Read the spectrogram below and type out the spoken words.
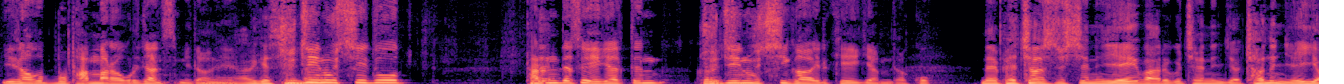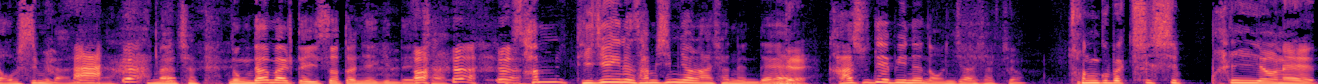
이라고 네. 뭐 반말하고 그러지 않습니다. 네, 예. 알겠습니다. 주진우 씨도 다른 데서 얘기할 땐 그렇죠. 주진우 씨가 이렇게 얘기합니다. 꼭 네, 배철수 씨는 예의 바르고 저는 여- 저는 예의 없습니다. 네. 참 농담할 때 있었던 얘기인데. 자, 3 DJ는 30년 하셨는데 네. 가수 데뷔는 언제 하셨죠? 1978년에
